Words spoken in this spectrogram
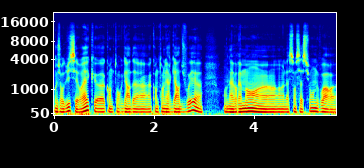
Aujourd'hui, c'est vrai que quand on, regarde, euh, quand on les regarde jouer, euh, on a vraiment la sensation de voir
